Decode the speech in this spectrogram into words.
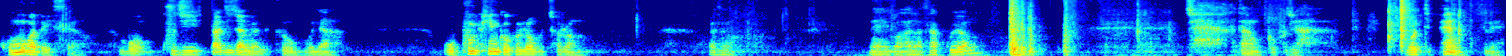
고무가 돼 있어요. 뭐 굳이 따지자면 그 뭐냐 오픈 핑거 글러브처럼 그래서 네 이거 하나 샀고요. 자 그다음 거 보자. 멀티펜 그래.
